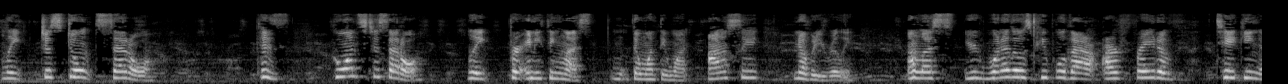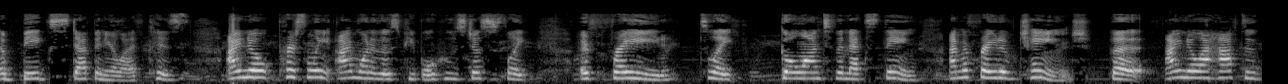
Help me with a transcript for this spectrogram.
like just don't settle. Cuz who wants to settle, like, for anything less than what they want? Honestly, nobody really. Unless you're one of those people that are afraid of taking a big step in your life. Because I know, personally, I'm one of those people who's just, like, afraid to, like, go on to the next thing. I'm afraid of change. But I know I have to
